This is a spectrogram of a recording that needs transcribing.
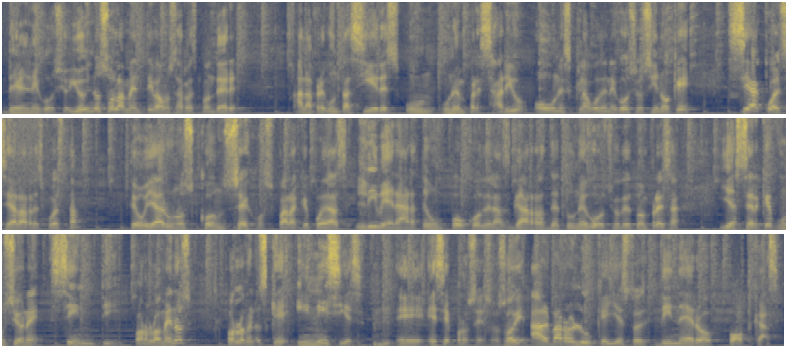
del negocio. Y hoy no solamente vamos a responder a la pregunta si eres un, empresario o un esclavo de negocio, sino que sea cual sea la respuesta, te voy a dar unos consejos para que puedas liberarte un poco de las garras de tu negocio, de tu empresa y hacer que funcione sin ti. Por lo menos, por lo menos que inicies eh, ese proceso. Soy Álvaro Luque y esto es Dinero Podcast.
